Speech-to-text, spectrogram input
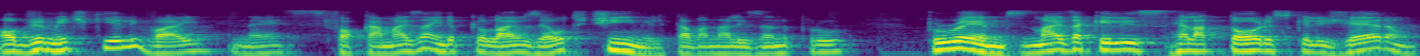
Obviamente que ele vai né, se focar mais ainda, porque o Lions é outro time, ele estava analisando pro, pro Rams, mas aqueles relatórios que eles geram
